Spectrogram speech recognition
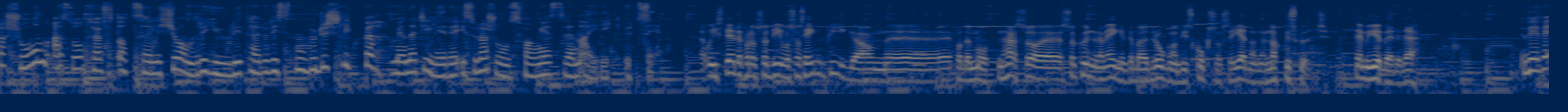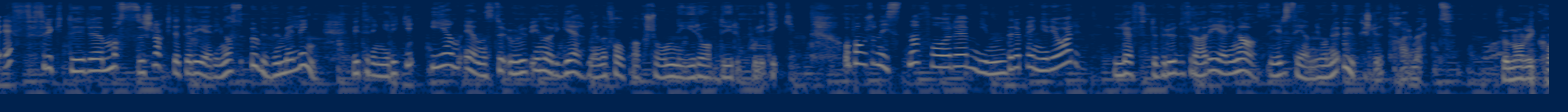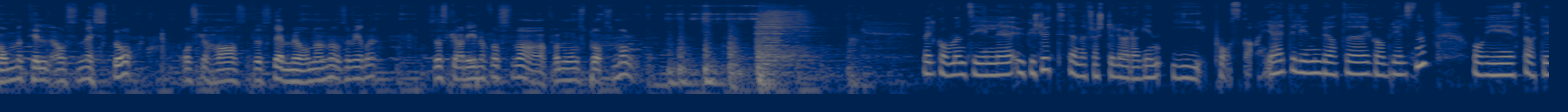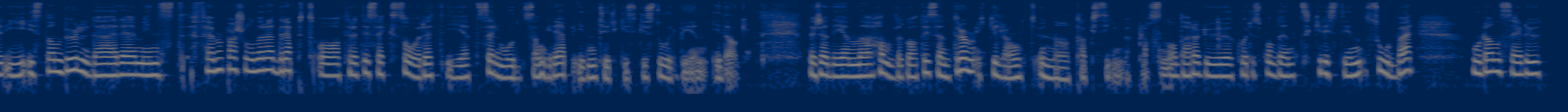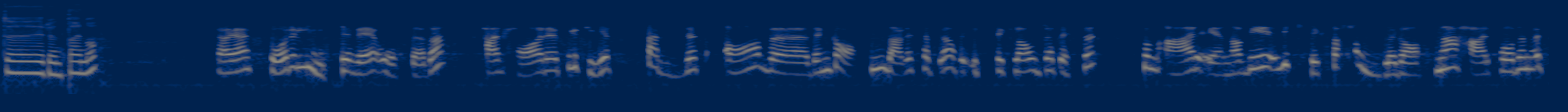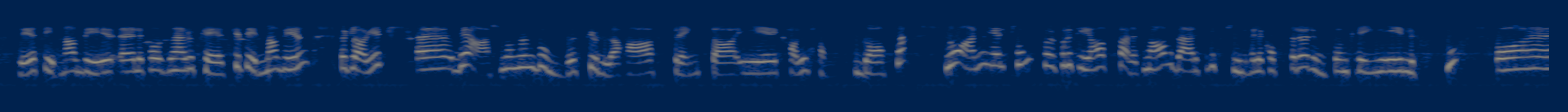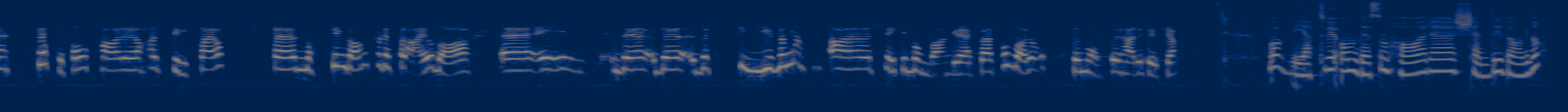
Isolasjon er så tøft at selv 22.07-terroristen burde slippe, mener tidligere isolasjonsfange Sven Eirik Utsi. Og I stedet for å drive og seinpige han eh, på den måten her, så, så kunne de egentlig bare dratt han til skogs og gitt han en nakkeskudd. Det er mye bedre, det. WWF frykter masseslakt etter regjeringas ulvemelding. Vi trenger ikke én eneste ulv i Norge, mener Folkeaksjonen ny rovdyrpolitikk. Og pensjonistene får mindre penger i år. Løftebrudd fra regjeringa, sier seniorene Ukeslutt har møtt. Så når de kommer til oss neste år og skal ha stemmeurnene osv., så, videre, så skal de nå få svare på noen spørsmål. Velkommen til ukeslutt denne første lørdagen i påska. Jeg heter Linn Beate Gabrielsen, og vi starter i Istanbul, der minst fem personer er drept og 36 såret i et selvmordsangrep i den tyrkiske storbyen i dag. Det skjedde i en handlegate i sentrum, ikke langt unna Taksim-plassen. Og der er du korrespondent Kristin Solberg. Hvordan ser det ut eh, rundt deg nå? Ja, jeg står like ved åstedet. Her har politiet sperret av eh, den gaten der det skjedde, altså Istiklal Jadesse, som er en av de viktigste handlegatene her på den østlige siden av byen, eller på den europeiske siden av byen. Beklager. Eh, det er som om en bombe skulle ha sprengt da i Karl Johans gate. Nå er den helt tom, for politiet har sperret den av. Det er politihelikoptre rundt omkring i luften. Og eh, pressefolk har, har stilt seg opp nok en gang, for dette er jo da det, det, det syvende slike bombeangrepet på bare åtte måneder her i Tyrkia. Hva vet vi om det som har eh, skjedd i dag, da?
